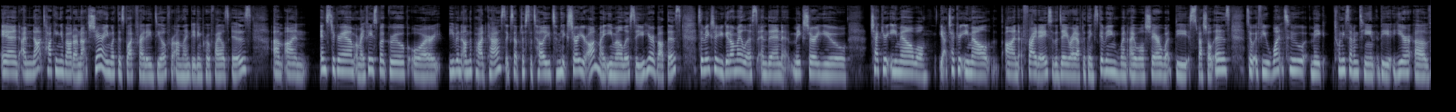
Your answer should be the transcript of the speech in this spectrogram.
And I'm not talking about or I'm not sharing what this Black Friday deal for online dating profiles is um, on Instagram or my Facebook group or even on the podcast, except just to tell you to make sure you're on my email list so you hear about this. So make sure you get on my list and then make sure you check your email. Well, yeah, check your email on Friday. So the day right after Thanksgiving when I will share what the special is. So if you want to make 2017 the year of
